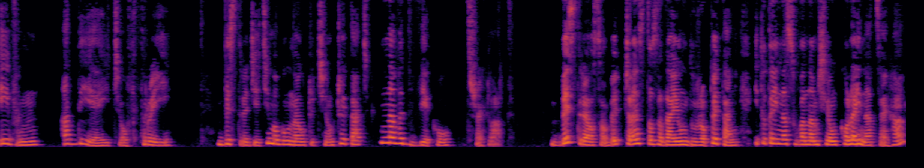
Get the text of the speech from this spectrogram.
even at the age of three. Bystre dzieci mogą nauczyć się czytać nawet w wieku trzech lat. Bystre osoby często zadają dużo pytań, i tutaj nasuwa nam się kolejna cecha.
